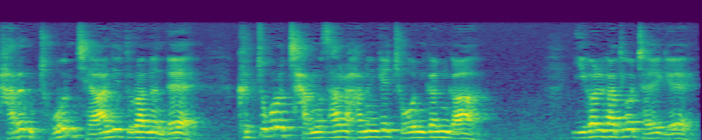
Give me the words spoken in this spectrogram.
다른 좋은 제안이 들어왔는데 그쪽으로 장사를 하는 게 좋은 건가 이걸 가지고 저에게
